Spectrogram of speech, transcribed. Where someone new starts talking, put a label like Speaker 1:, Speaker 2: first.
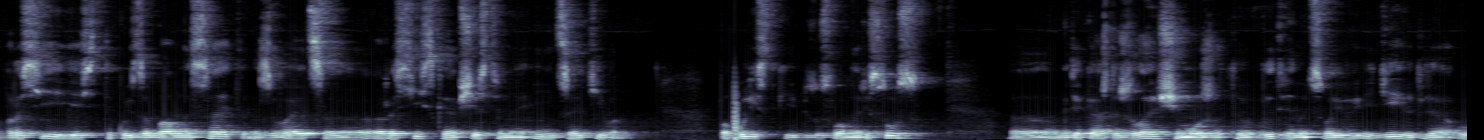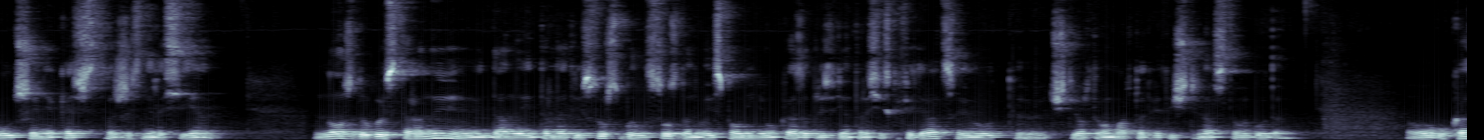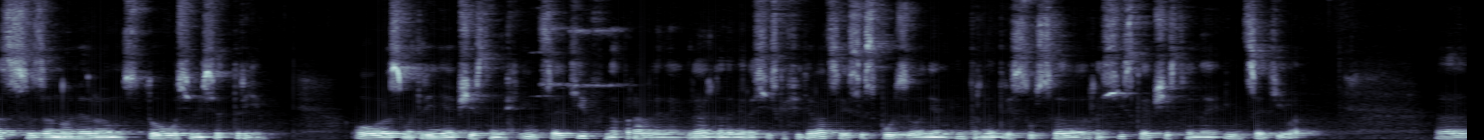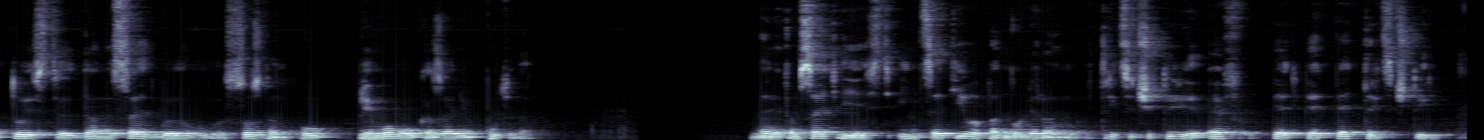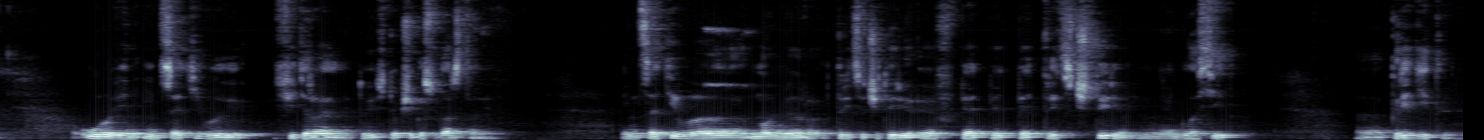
Speaker 1: В России есть такой забавный сайт, называется «Российская общественная инициатива». Популистский, безусловно, ресурс, э, где каждый желающий может выдвинуть свою идею для улучшения качества жизни россиян. Но, с другой стороны, данный интернет-ресурс был создан во исполнение указа президента Российской Федерации от 4 э, марта 2013 года указ за номером 183 о рассмотрении общественных инициатив, направленных гражданами Российской Федерации с использованием интернет-ресурса «Российская общественная инициатива». Э, то есть данный сайт был создан по прямому указанию Путина. На этом сайте есть инициатива под номером 34F55534 уровень инициативы федеральный, то есть общегосударственный. Инициатива номер 34F55534 гласит э, кредиты.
